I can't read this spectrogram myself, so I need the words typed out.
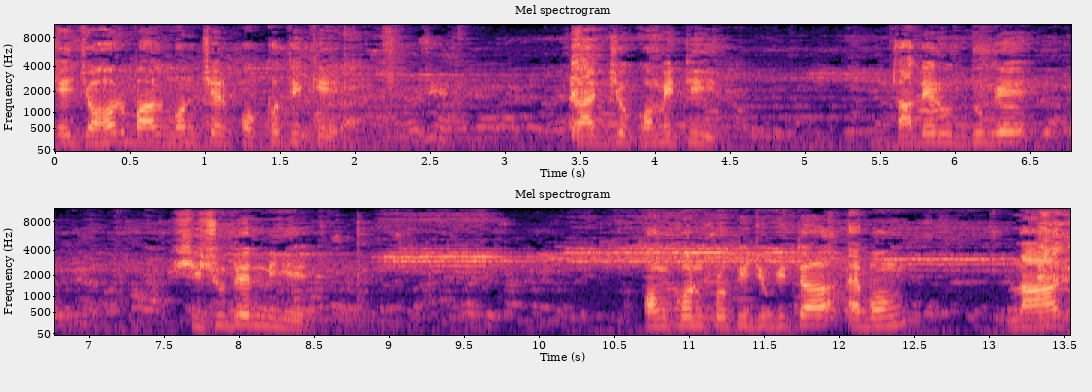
এই জহর বাল মঞ্চের পক্ষ থেকে রাজ্য কমিটি তাদের উদ্যোগে শিশুদের নিয়ে অঙ্কন প্রতিযোগিতা এবং নাচ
